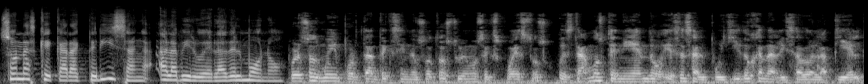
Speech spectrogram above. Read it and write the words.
son las que caracterizan a la viruela del mono. Por eso es muy importante que si nosotros estuvimos expuestos o estamos teniendo ese salpullido generalizado en la piel,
